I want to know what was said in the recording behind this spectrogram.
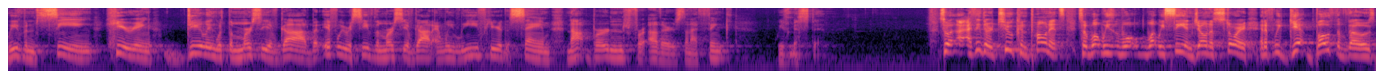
we've been seeing, hearing, dealing with the mercy of God. But if we receive the mercy of God and we leave here the same, not burdened for others, then I think we've missed it. So I think there are two components to what we, what we see in Jonah's story. And if we get both of those,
